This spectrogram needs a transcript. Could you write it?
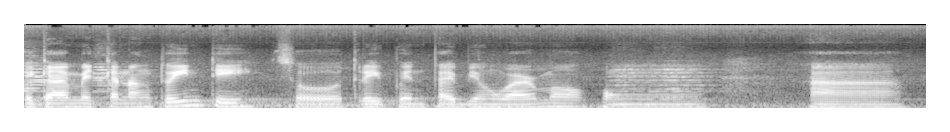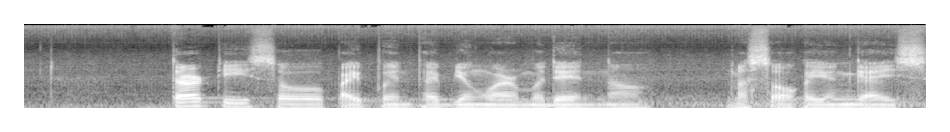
gagamit ka ng 20, so 3.5 yung wire mo. Kung ah 30, so 5.5 yung wire mo din, no? Mas okay yun, guys.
